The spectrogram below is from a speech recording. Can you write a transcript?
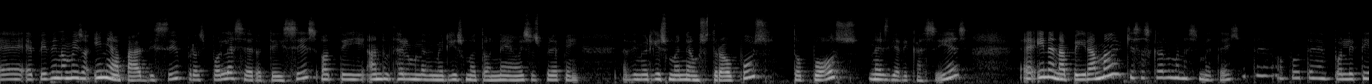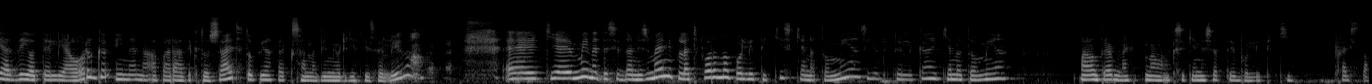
Ε, επειδή νομίζω είναι η απάντηση προς πολλές ερωτήσεις, ότι αν θέλουμε να δημιουργήσουμε το νέο, ίσως πρέπει να δημιουργήσουμε νέους τρόπους, το πώς, νέες διαδικασίες. Ε, είναι ένα πείραμα και σας καλούμε να συμμετέχετε, οπότε πολιτεία2.org είναι ένα απαράδεκτο site, το οποίο θα ξαναδημιουργηθεί σε λίγο. Ε, και μείνετε συντονισμένοι, πλατφόρμα πολιτικής καινοτομίας, γιατί τελικά η καινοτομία μάλλον πρέπει να, να ξεκινήσει από την πολιτική. Ευχαριστώ.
